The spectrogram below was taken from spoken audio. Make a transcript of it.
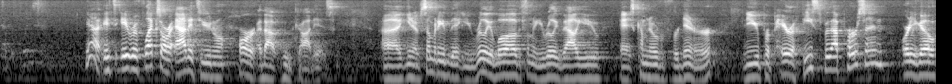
that would please him. Yeah, it's, it reflects our attitude and our heart about who God is. Uh, you know, if somebody that you really love, somebody you really value, and is coming over for dinner, do you prepare a feast for that person? Or do you go,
